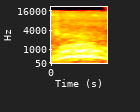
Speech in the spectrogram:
Woo!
